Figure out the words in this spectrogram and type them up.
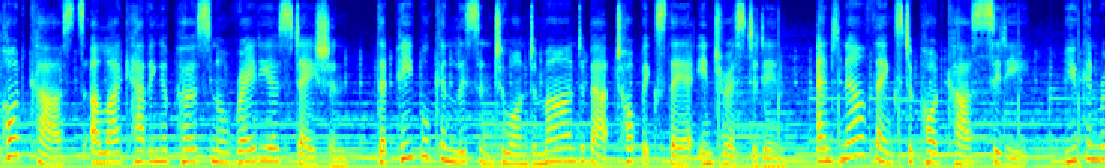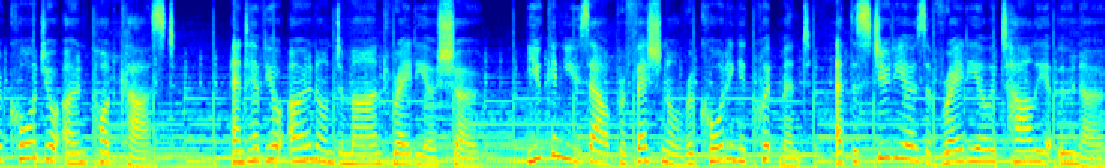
Podcasts are like having a personal radio station that people can listen to on demand about topics they are interested in. And now, thanks to Podcast City, you can record your own podcast and have your own on demand radio show. You can use our professional recording equipment at the studios of Radio Italia Uno,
